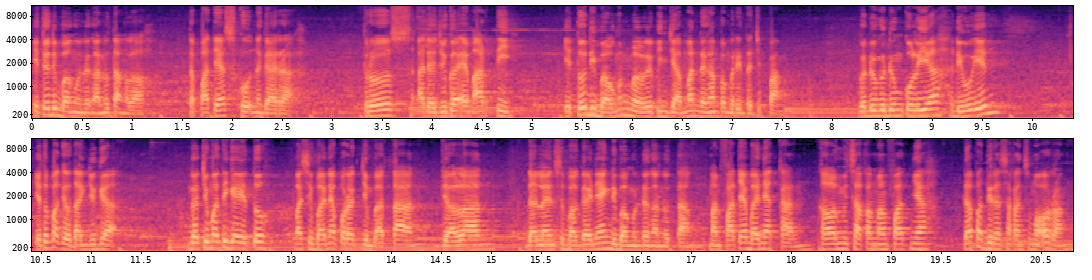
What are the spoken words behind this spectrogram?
Itu dibangun dengan utang loh, tepatnya suku negara. Terus ada juga MRT, itu dibangun melalui pinjaman dengan pemerintah Jepang. Gedung-gedung kuliah di UIN itu pakai utang juga. Nggak cuma tiga itu, masih banyak proyek jembatan, jalan, dan lain sebagainya yang dibangun dengan utang. Manfaatnya banyak kan? Kalau misalkan manfaatnya dapat dirasakan semua orang,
